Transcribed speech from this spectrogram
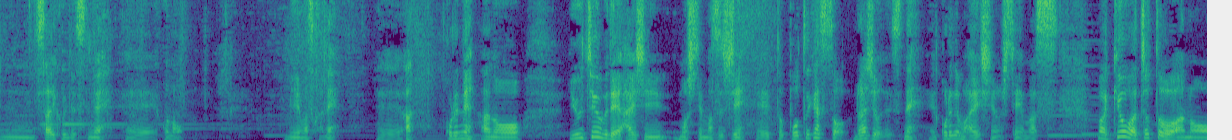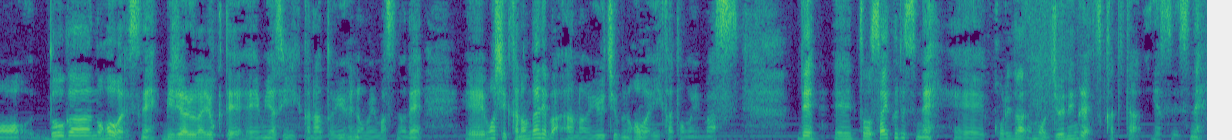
うん、財布ですね、えこの、見えますかね？えあ、これね、あの、YouTube で配信もしてますし、えっ、ー、と、ポッドキャスト、ラジオですね。これでも配信をしています。まあ今日はちょっとあの、動画の方がですね、ビジュアルが良くて、えー、見やすいかなというふうに思いますので、えー、もし可能であれば、あの、YouTube の方がいいかと思います。で、えっ、ー、と、財布ですね。え、これがもう10年ぐらい使ってたやつですね。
